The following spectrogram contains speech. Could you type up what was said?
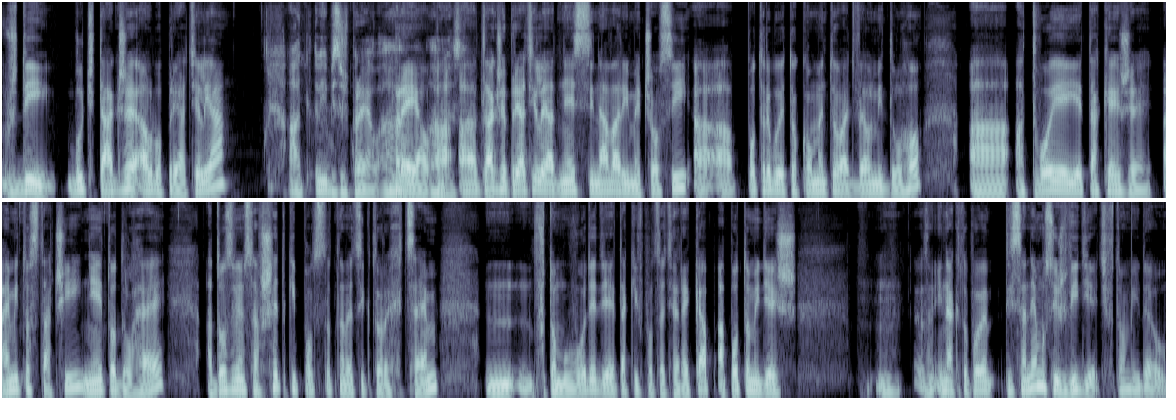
vždy buď takže, alebo priatelia, a myslíš prejav. Aha, prejav. A, a takže, priatelia, dnes si navaríme čosi a, a potrebuje to komentovať veľmi dlho a, a tvoje je také, že aj mi to stačí, nie je to dlhé a dozviem sa všetky podstatné veci, ktoré chcem v tom úvode, kde je taký v podstate rekap a potom ideš inak to poviem, ty sa nemusíš vidieť v tom videu.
